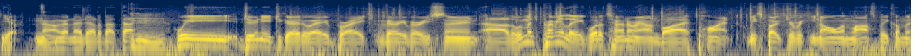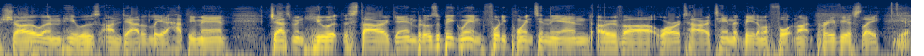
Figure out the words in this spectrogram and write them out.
Yep, no, I've got no doubt about that. Hmm. We do need to go to a break very, very soon. Uh, the Women's Premier League, what a turnaround by Pint. We spoke to Ricky Nolan last week on the show, and he was undoubtedly a happy man. Jasmine Hewitt, the star again, but it was a big win 40 points in the end over Waratah, a team that beat them a fortnight previously. Yep.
